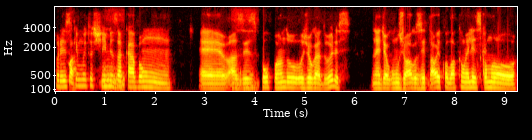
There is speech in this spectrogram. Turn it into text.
Por isso que muitos times acabam, é, às vezes, poupando os jogadores né, de alguns jogos e tal, e colocam eles como,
